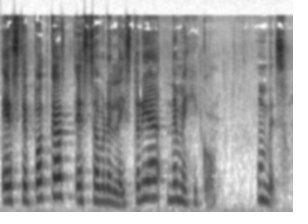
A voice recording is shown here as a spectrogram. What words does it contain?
este podcast es sobre la historia de México. Un beso.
